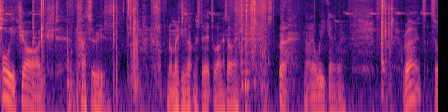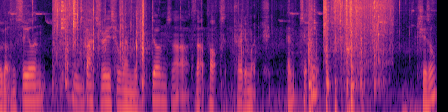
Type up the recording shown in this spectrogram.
fully charged batteries. Not making that mistake twice, are we? Not in a week anyway. Right, so we've got some sealant, some batteries for when we're done. So that's that box pretty much empty. Oh, chisel.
